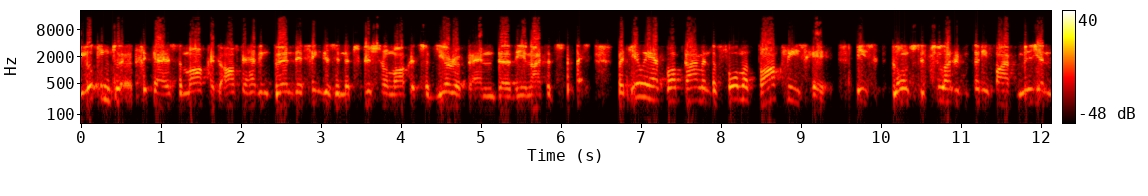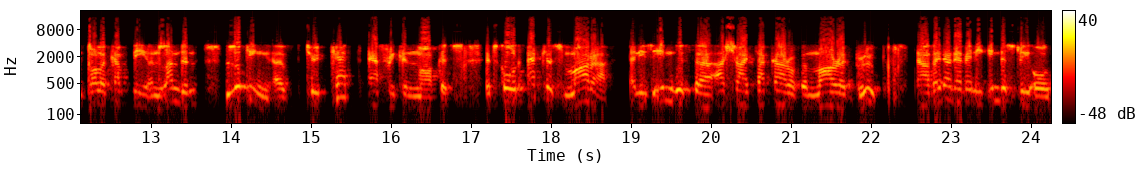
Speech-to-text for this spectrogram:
looking to Africa as the market after having burned their fingers in the traditional markets of Europe and uh, the United States. But here we have Bob Diamond, the former Barclays head. He's launched a $235 million company in London looking uh, to tap African markets. It's called Atlas Mara and he's in with uh, Ashish Thakkar of the Mara Group. Now, they don't have any industry or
